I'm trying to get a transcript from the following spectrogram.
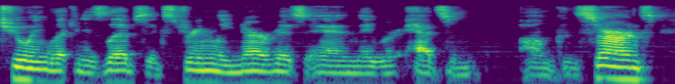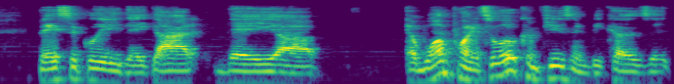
chewing, licking his lips, extremely nervous, and they were had some um, concerns. Basically, they got they uh, at one point it's a little confusing because it,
